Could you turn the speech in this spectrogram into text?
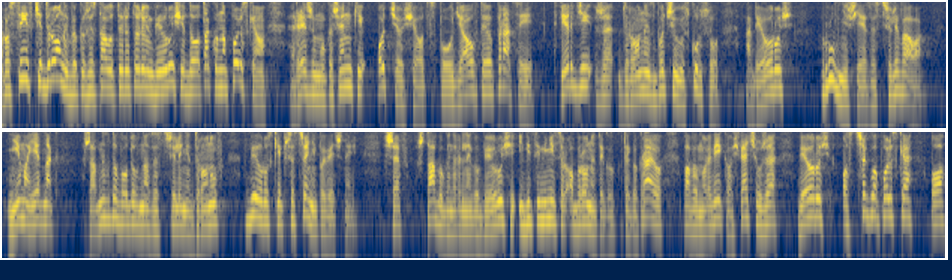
Російські дрони використали територію Білорусі до атаку на Польskę. Reżim Łukaszenki odciął się od współudziału w tej operacji. Twierdzi, że drony zboczyły z kursu, a Białoruś również je zestrzeliwała. Nie ma jednak żadnych dowodów na zestrzelenie dronów w białoruskiej przestrzeni powietrznej. Szef Sztabu Generalnego Białorusi i wiceminister obrony tego, tego kraju, Paweł Morawiejko, oświadczył, że Białoruś ostrzegła Polskę o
